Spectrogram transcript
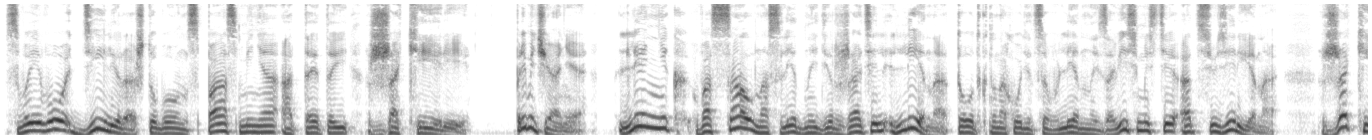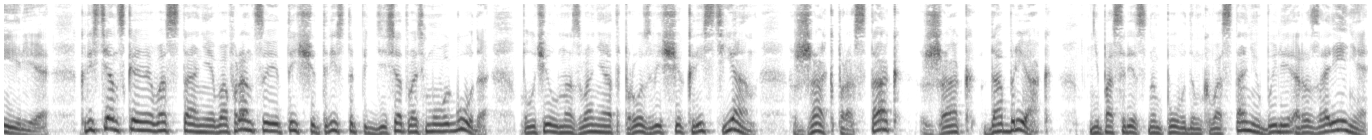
своего дилера, чтобы он спас меня от этой жакерии. Примечание. Ленник – вассал, наследный держатель Лена, тот, кто находится в ленной зависимости от сюзерена. Жакерия. Крестьянское восстание во Франции 1358 года получило название от прозвища крестьян Жак Простак, Жак Добряк. Непосредственным поводом к восстанию были разорения,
